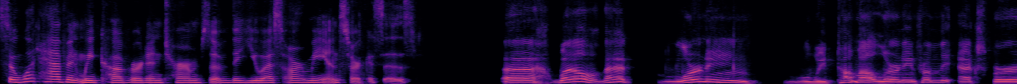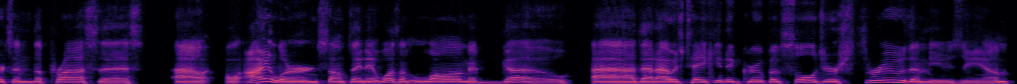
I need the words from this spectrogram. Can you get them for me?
So, what haven't we covered in terms of the U.S. Army and circuses? Uh, well, that learning, we talk about learning from the experts and the process. Uh, well, I learned something. It wasn't long ago uh, that I was taking a group of soldiers through the museum,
